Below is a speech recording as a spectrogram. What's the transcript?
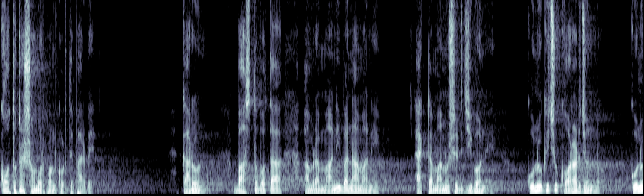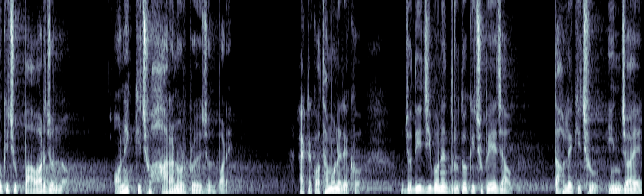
কতটা সমর্পণ করতে পারবে? কারণ, বাস্তবতা আমরা মানি বা না মানি, একটা মানুষের জীবনে কোনো কিছু করার জন্য, কোনো কিছু পাওয়ার জন্য অনেক কিছু হারানোর প্রয়োজন পড়ে। একটা কথা মনে রেখো, যদি জীবনে দ্রুত কিছু পেয়ে যাও, তাহলে কিছু এনজয়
